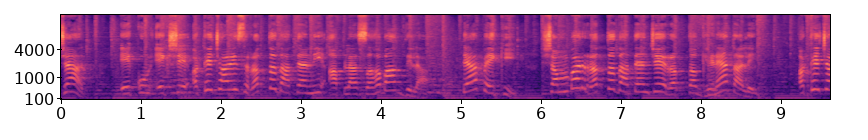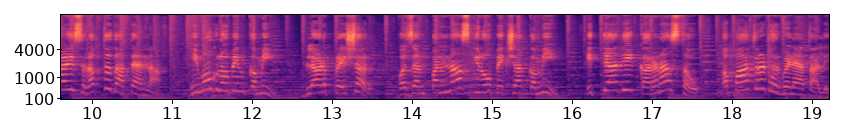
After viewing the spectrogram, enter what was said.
ज्यात एकूण एकशे अठ्ठेचाळीस रक्तदात्यांनी आपला सहभाग दिला. त्यापैकी शंभर रक्तदात्यांचे रक्त घेण्यात आले. अठ्ठेचाळीस रक्तदात्यांना हिमोग्लोबिन कमी ब्लड प्रेशर वजन पन्नास किलोपेक्षा कमी इत्यादी कारणास्तव अपात्र ठरविण्यात आले.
